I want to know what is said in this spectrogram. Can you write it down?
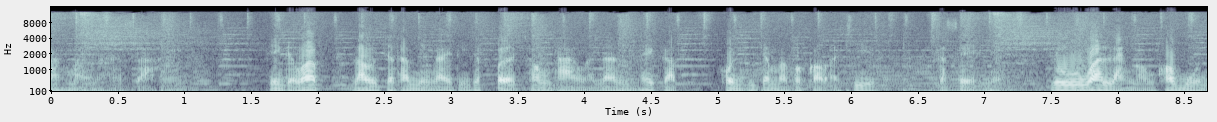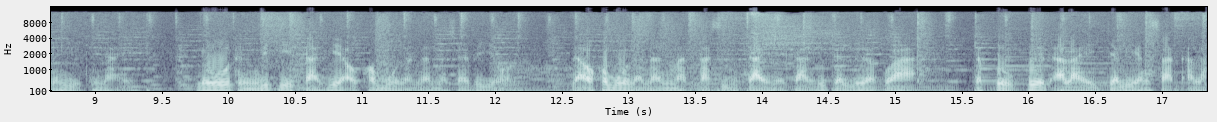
มากมายมหาศาลเพียงแต่ว่าเราจะทำอย่างไรถึงจะเปิดช่องทางเหล่านั้น ให้กับคนที่จะมาประกอบอาชีพเกษตรเนี่ยรู้ว่าแหล่งของข้อมูลนั้นอยู่ที่ไหน รู้ถึงวิธีการที่เอาข้อมูลเหล่านั้นมาใช้ประโยชน์ แล้วเอาข้อมูลเหล่านั้นมาตัดสินใจในการที่จะเลือกว่าจะปลูกพืชอะไรจะเลี้ยงสัตว์อะไร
